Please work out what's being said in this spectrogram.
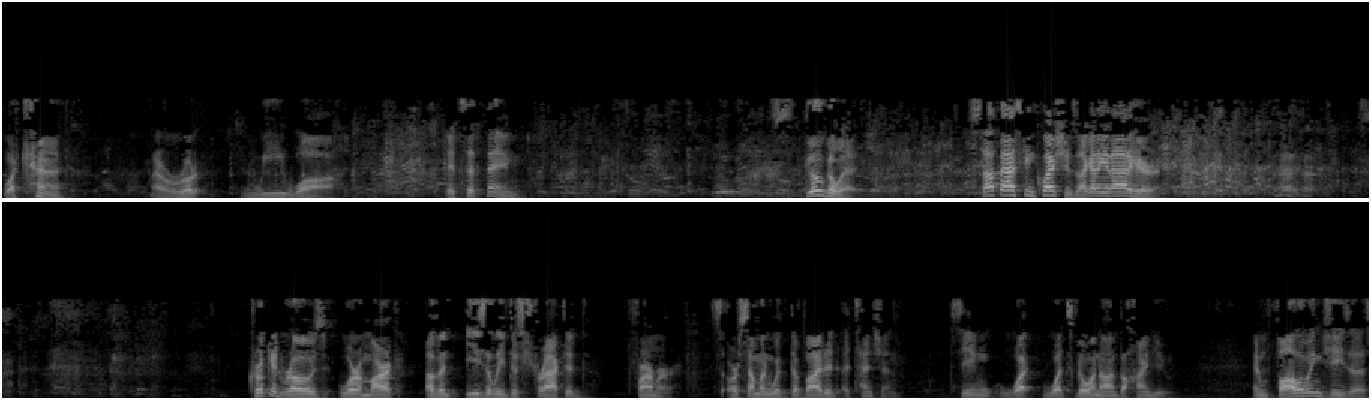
what kind of a wrote wee wah? It's a thing. Google it. Stop asking questions. I got to get out of here. Crooked rows were a mark of an easily distracted farmer or someone with divided attention seeing what, what's going on behind you. And following Jesus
